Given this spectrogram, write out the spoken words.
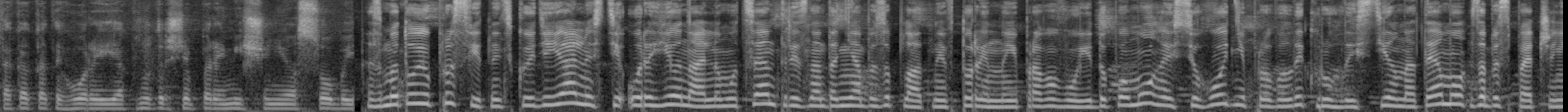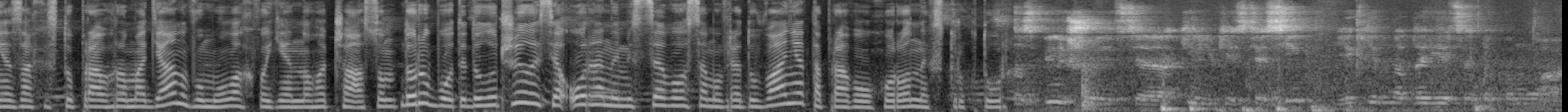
така категорія, як внутрішньо переміщені особи, З метою просвітницької діяльності у регіональному центрі з надання безоплатної вторинної правової допомоги сьогодні провели круглий стіл на тему забезпечення захисту прав громадян в умовах воєнного часу. До роботи долучилися органи місцевого самоврядування та правоохоронних структур. Збільшується кількість осіб, яким надається допомога,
